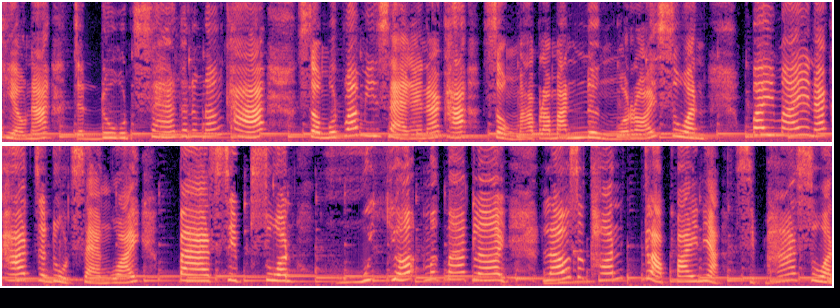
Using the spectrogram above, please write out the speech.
ขียวๆนะ จะดูดแสงกันน้องๆค่ะสมมุติว่ามีแสงไงนะคะ ส่งมาประมาณ 100 ส่วน ใบไม้นะคะ จะดูดแสงไว้ 80 ส่วน เยอะมากๆเลย แล้วสะท้อนกลับไปเนี่ย15 ส่วน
